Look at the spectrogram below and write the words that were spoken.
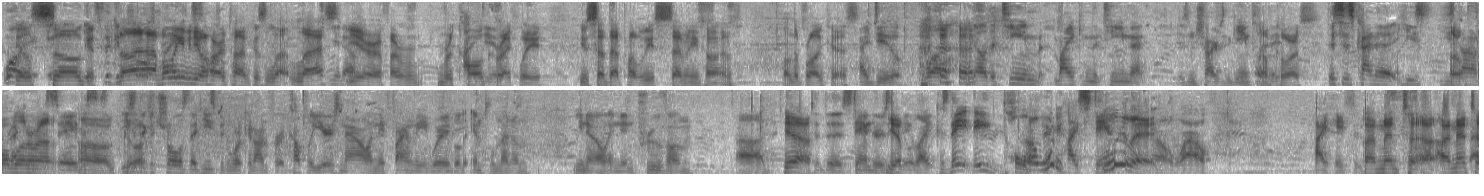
Well, Feels it- so good. the No, I'm only giving you a hard time because last You know. year, if I recall do. correctly, you said that probably 70 times. On the broadcast. I do. Well, you know, the team, Mike and the team that is in charge of the gameplay. Of they- course. This is kind of he's he's Oh, on record around. to say this Oh, is, these are the controls that he's been working on for a couple of years now, and they finally were able to implement them, you know, and improve them. Uh, Yeah. To the standards Yep. that they like, because they they hold Oh, very high standards. look at that. Oh wow. I hate the. I meant to I meant to.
